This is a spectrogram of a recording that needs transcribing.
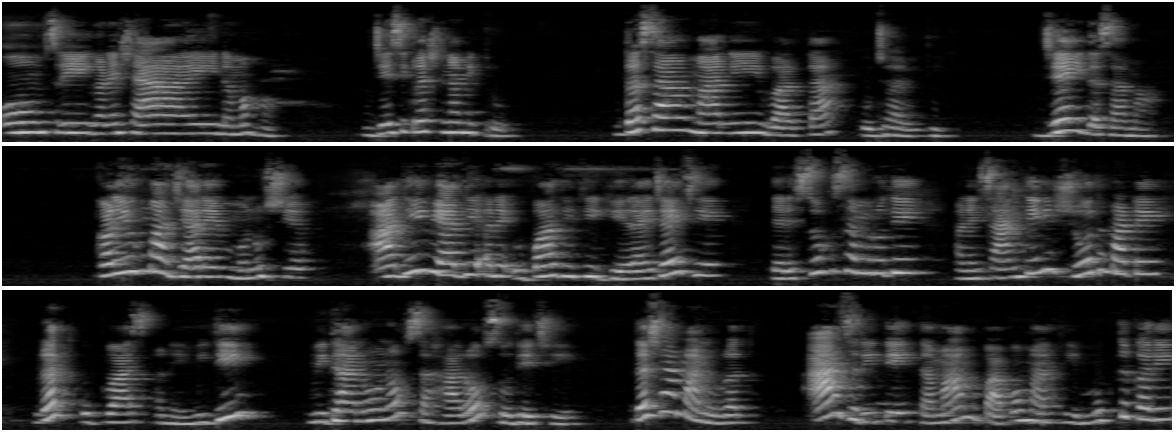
ઓમ શ્રી ગણેશાય નમઃ. જય શ્રી કૃષ્ણ મિત્રો. દશા માની વાર્તા પૂજાવી હતી જય દશામાં. કળિયુગમાં જ્યારે મનુષ્ય આધિ વ્યાધિ અને ઉપાધિથી ઘેરાઈ જાય છે, ત્યારે સુખ સમૃદ્ધિ અને શાંતિની શોધ માટે વ્રત, ઉપવાસ અને વિધિ વિધાનોનો સહારો શોધે છે. દશામાનું વ્રત આ જ રીતે તમામ પાપોમાંથી મુક્ત કરી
